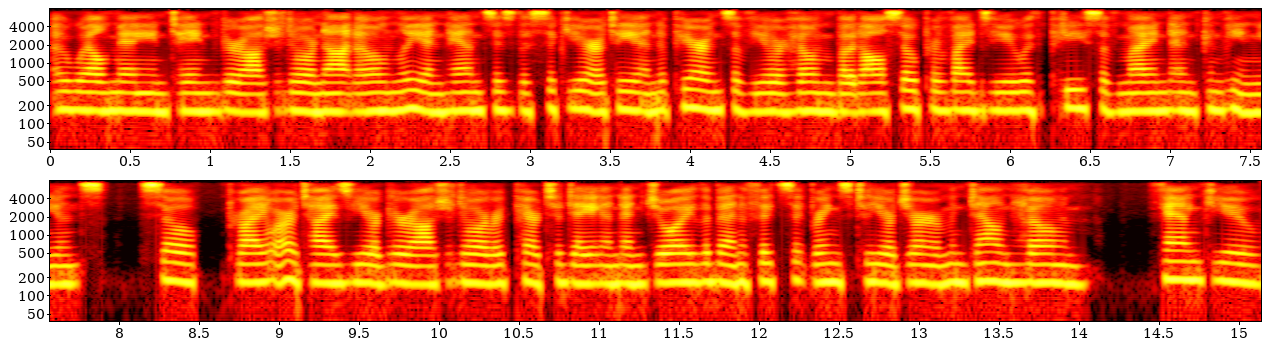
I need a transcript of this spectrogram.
a well maintained garage door not only enhances the security and appearance of your home but also provides you with peace of mind and convenience. So, prioritize your garage door repair today and enjoy the benefits it brings to your Germantown home. Thank you.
